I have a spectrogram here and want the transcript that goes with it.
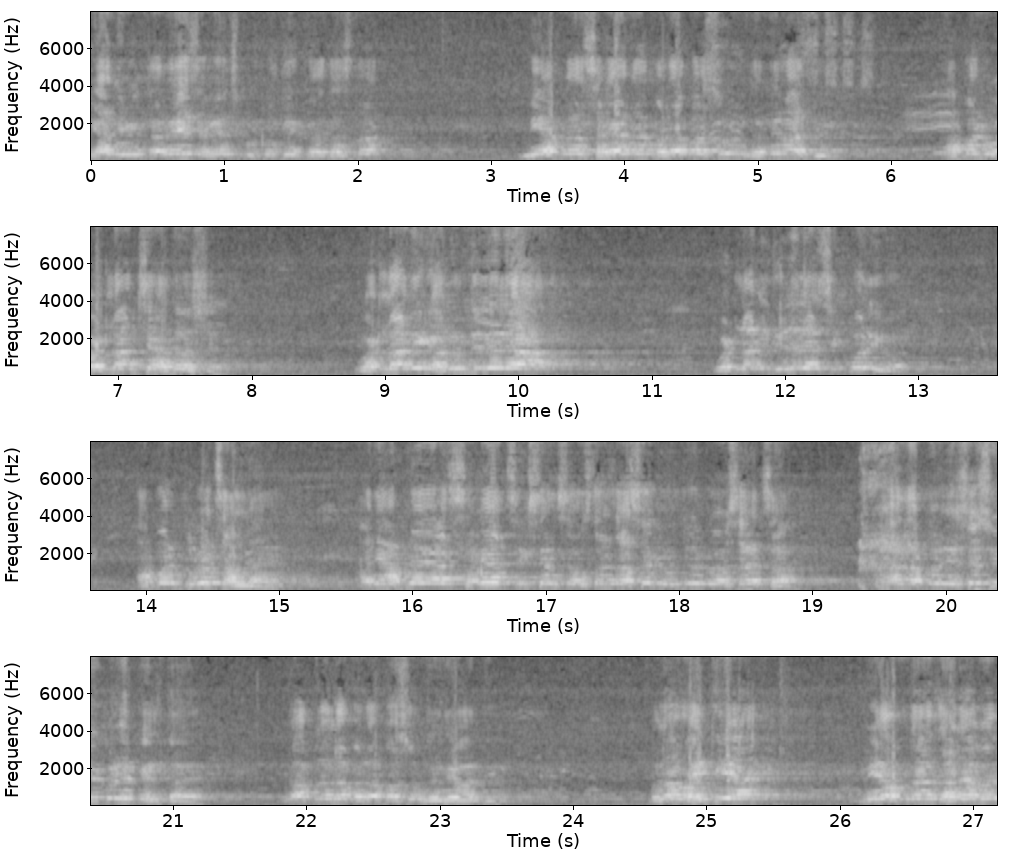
या निमित्ताने हे सगळेच कुटुंबीय करत असतात. मी आपल्या सगळ्यांना मनापासून धन्यवाद देईन आपण वडिलांचे आदर्श वडिलांनी घालून दिलेल्या वडिलांनी दिलेल्या शिकवणीवर आपण पुढे चाललाय आणि आपल्या या सगळ्याच शिक्षण संस्थांचा असेल उद्योग व्यवसायाचा भाग आपण यशस्वीपणे पेलताय आहे. आपल्याला मनापासून धन्यवाद देईल मला माहिती आहे मी आमदार झाल्यावर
